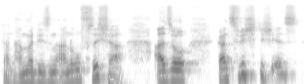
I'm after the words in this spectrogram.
dann haben wir diesen Anruf sicher. Also ganz wichtig ist,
